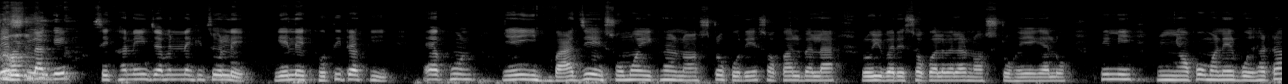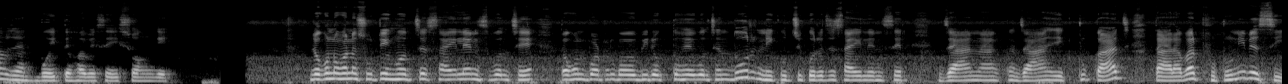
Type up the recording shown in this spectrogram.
বেশ লাগে, সেখানেই যাবেন নাকি চলে? গেলে ক্ষতিটা কি? এখন এই বাজে সময় এখানে নষ্ট করে সকালবেলা, রবিবারে সকালবেলা নষ্ট হয়ে গেল। তিনি অপমানের বোঝাটাও যেন বইতে হবে সেই সঙ্গে। যখন ওখানে শুটিং হচ্ছে সাইলেন্স বলছে, তখন পটলবাবু বিরক্ত হয়ে বলছেন, দূর নিকুচি করেছে সাইলেন্সের যা না, যা একটু কাজ, তার আবার ফুটুনি বেশি।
